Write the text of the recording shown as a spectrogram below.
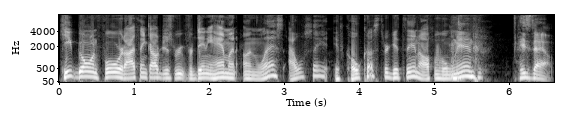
keep going forward. I think I'll just root for Denny Hamlin unless I will say it, if Cole Custer gets in off of a win, He's out.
